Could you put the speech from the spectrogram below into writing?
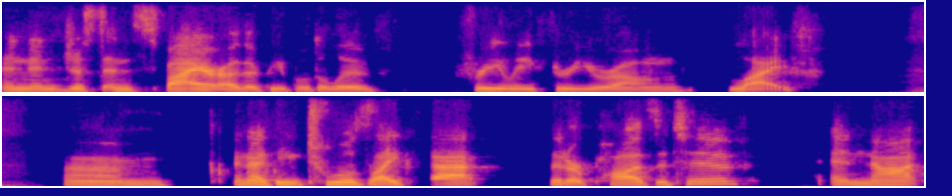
and then just inspire other people to live freely through your own life. Um, and I think tools like that that are positive and not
